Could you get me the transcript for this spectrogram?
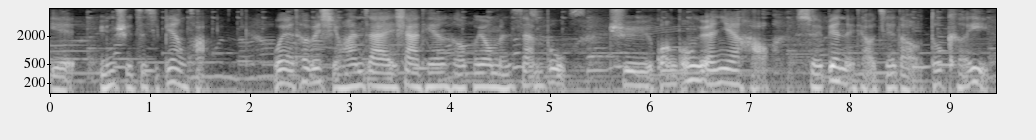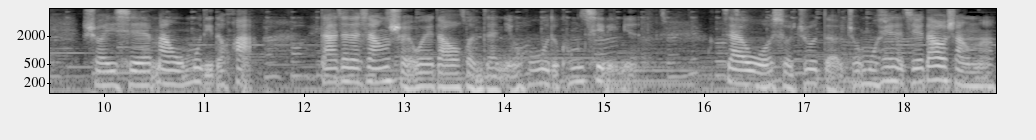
也允许自己变化。我也特别喜欢在夏天和朋友们散步，去逛公园也好，随便哪条街道都可以，说一些漫无目的的话。大家的香水味道混在黏糊糊的空气里面，在我所住的周末黑的街道上呢，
